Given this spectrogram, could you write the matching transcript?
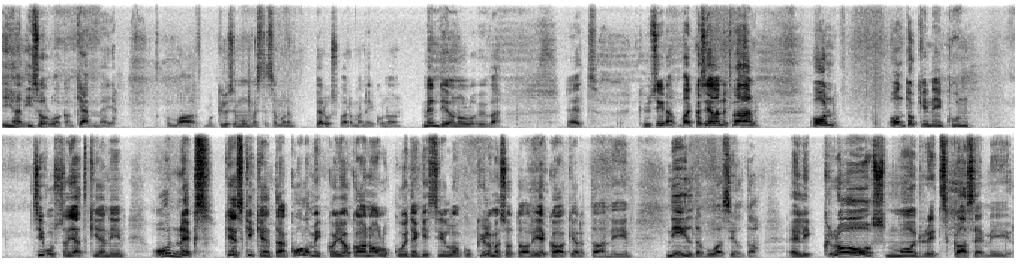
ihan ison luokan kämmejä. Mä, kyllä se mun mielestä semmoinen perusvarma niin kuin on. Mendi on ollut hyvä. Et, kyllä siinä, vaikka siellä nyt vähän on, on toki niin kuin sivussa jätkiä, niin onneksi keskikentän kolmikko, joka on ollut kuitenkin silloin, kun kylmä sota oli ekaa kertaa, niin niiltä vuosilta. Eli Kroos, Modric, Casemir.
